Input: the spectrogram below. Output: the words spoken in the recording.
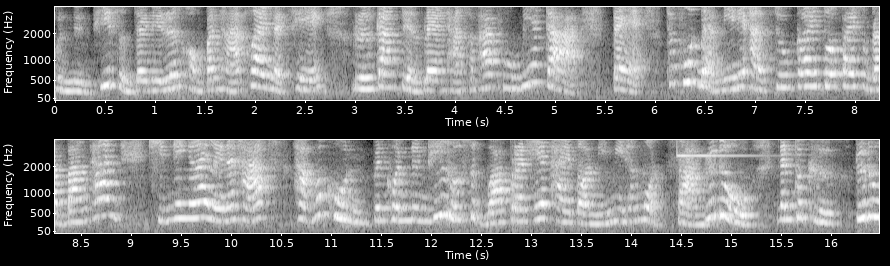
คนหนึ่งที่สนใจในเรื่องของปัญหา climate change หรือการเปลี่ยนแปลงทางสภาพภูมิอากาศ แต่ถ้าพูดแบบนี้เนี่ยอาจจะดูไกลตัวไปสำหรับบางท่าน คิดง่าย ๆเลยนะคะ หากว่าคุณเป็นคนหนึ่งที่รู้สึกว่าประเทศไทยตอนนี้มีทั้งหมด 3 ฤดู นั่นก็คือฤดู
